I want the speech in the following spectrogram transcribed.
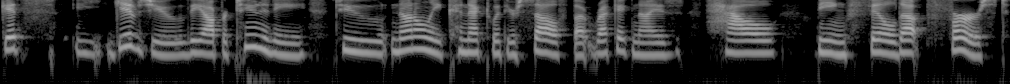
gets gives you the opportunity to not only connect with yourself, but recognize how being filled up first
